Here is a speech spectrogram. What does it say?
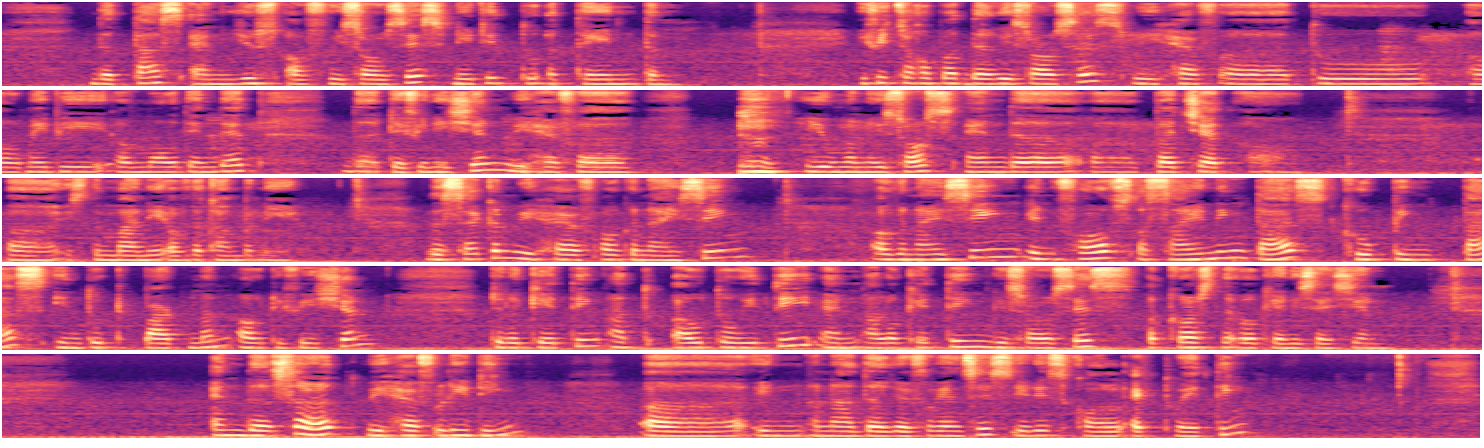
the task and use of resources needed to attain them. If we talk about the resources, we have uh, two or maybe uh, more than that. The definition we have a human resource and the uh, budget or uh, is the money of the company. The second we have organizing. Organizing involves assigning tasks, grouping tasks into department or division, delegating authority and allocating resources across the organization. And the third, we have leading. Uh, in another references, it is called actuating.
